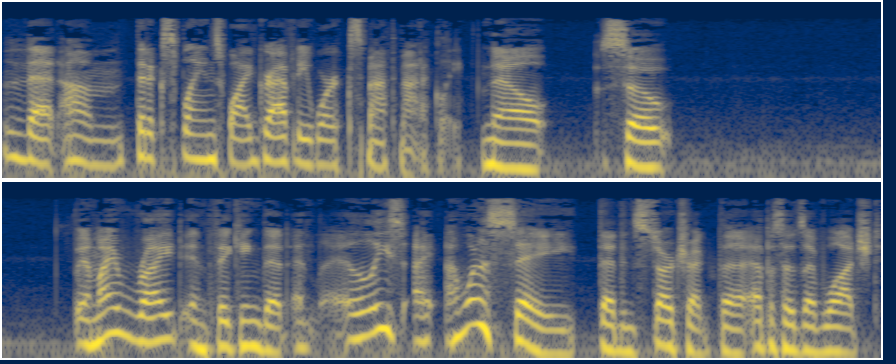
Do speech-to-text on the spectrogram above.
that um, that explains why gravity works mathematically. Now, so am I right in thinking that at, at least I, I want to say that in Star Trek, the episodes I've watched,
